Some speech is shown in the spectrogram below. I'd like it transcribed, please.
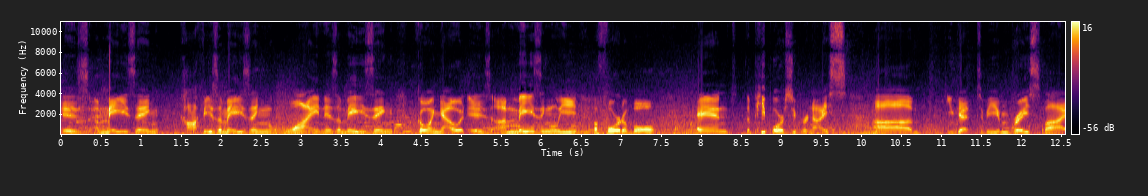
is amazing, coffee is amazing, wine is amazing, going out is amazingly affordable, and the people are super nice. Um, you get to be embraced by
